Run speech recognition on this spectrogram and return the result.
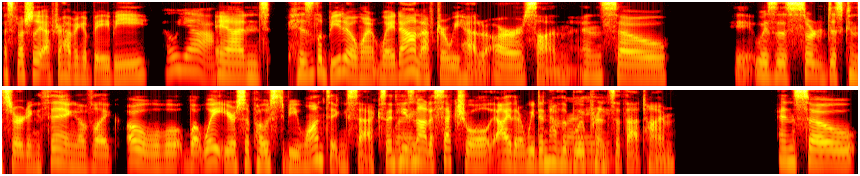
especially after having a baby. Oh yeah. and his libido went way down after we had our son. And so it was this sort of disconcerting thing of like oh well, but wait you're supposed to be wanting sex. And he's not a sexual either. We didn't have the blueprints at that time and so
